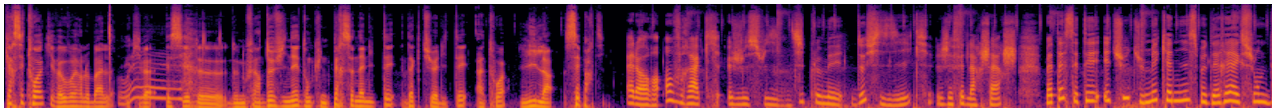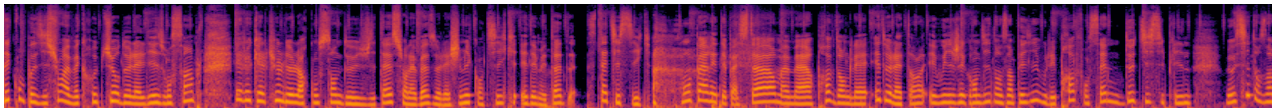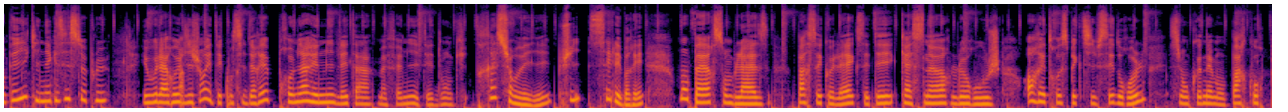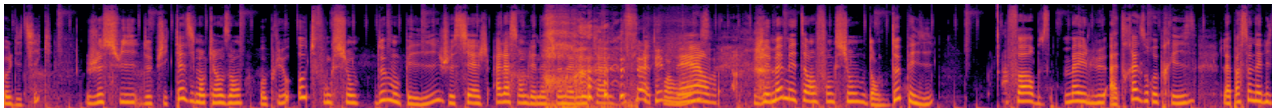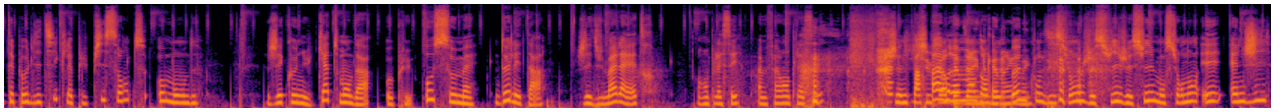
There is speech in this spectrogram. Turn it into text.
car c'est toi qui va ouvrir le bal ouais. et qui va essayer de, de, nous faire deviner donc une personnalité d'actualité à toi, Lila. C'est parti. Alors, en vrac, je suis diplômée de physique, j'ai fait de la recherche. Ma thèse, c'était étude du mécanisme des réactions de décomposition avec rupture de la liaison simple et le calcul de leur constante de vitesse sur la base de la chimie quantique et des méthodes statistiques. Mon père était pasteur, ma mère prof d'anglais et de latin. Et oui, j'ai grandi dans un pays où les profs enseignent deux disciplines, mais aussi dans un pays qui n'existe plus et où la religion était considérée première ennemie de l'État. Ma famille était donc très surveillée, puis célébrée. Mon père, son blaze par ses collègues, c'était Kastner le Rouge. En rétrospective, c'est drôle si on connaît mon parcours politique. Je suis depuis quasiment 15 ans aux plus hautes fonctions de mon pays. Je siège à l'Assemblée nationale oh, locale depuis 91. J'ai même été en fonction dans deux pays. Forbes m'a élu à 13 reprises la personnalité politique la plus puissante au monde. J'ai connu quatre mandats au plus haut sommet de l'État. J'ai du mal à être remplacée, à me faire remplacer. Je ne pars pas vraiment dans de bonnes conditions. Je suis, je suis. Mon surnom est NJ.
